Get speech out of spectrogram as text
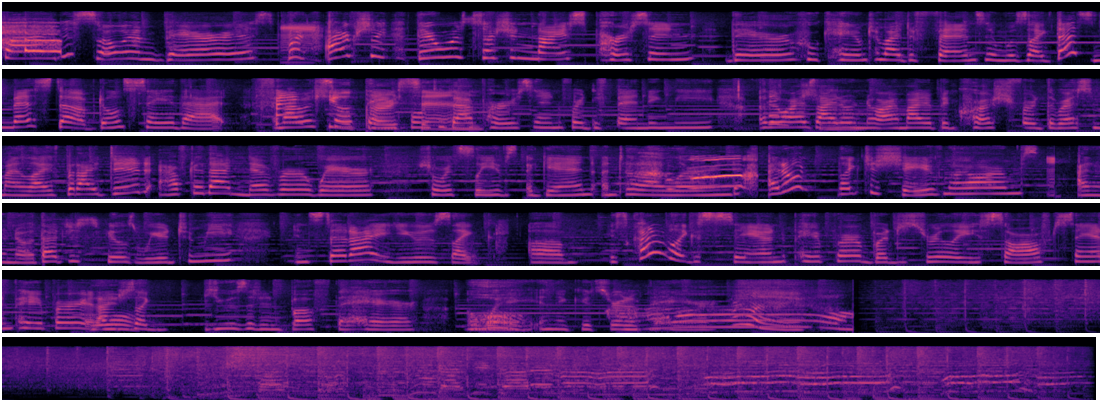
mortified, so embarrassed. But Mm. actually, there was such a nice person there who came to my defense and was like, "That's messed up. Don't say that." and I was so thankful to that person. for defending me. Otherwise, I don't know. I might have been crushed for the rest of my life. But I did after that never wear short sleeves again until I learned. I like to shave my arms. I don't know. That just feels weird to me. Instead, I use like um, it's kind of like sandpaper, but just really soft sandpaper, and I just like use it and buff the hair away, Whoa. and it gets rid of the hair. Really? Oh.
